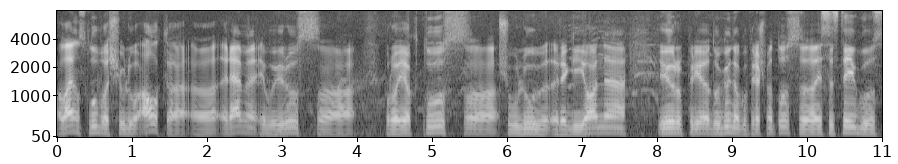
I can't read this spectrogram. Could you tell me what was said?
Lions klubas Šiaulių Alka e, remia įvairius e, projektus e, Šiaulių regione ir prie daugiau negu prieš metus įsisteigus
